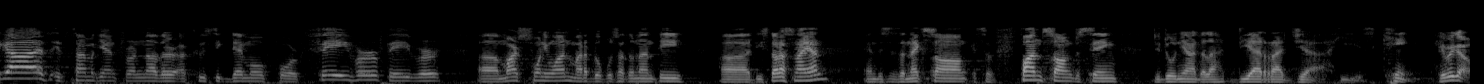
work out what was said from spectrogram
guys, it's time again for another acoustic demo for Favor. Favor, uh, March 21, March 21 nanti uh, di Istora Senayan. And this is the next song. It's a fun song to sing. Judulnya adalah Dia Raja. He is King. Here we go.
